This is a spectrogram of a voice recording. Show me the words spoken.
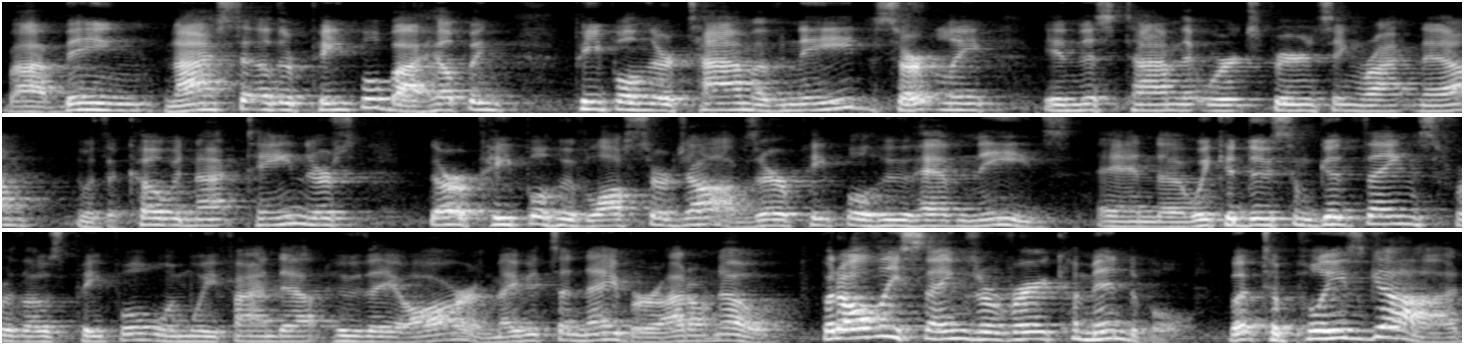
by being nice to other people, by helping people in their time of need. Certainly, in this time that we're experiencing right now with the COVID 19, there's there are people who've lost their jobs. There are people who have needs. And uh, we could do some good things for those people when we find out who they are. And maybe it's a neighbor, I don't know. But all these things are very commendable. But to please God,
